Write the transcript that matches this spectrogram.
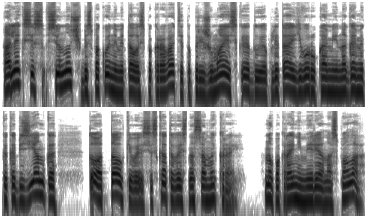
Алексис всю ночь беспокойно металась по кровати, то прижимаясь к Эду и оплетая его руками и ногами, как обезьянка, то отталкиваясь и скатываясь на самый край. Но, по крайней мере, она спала.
